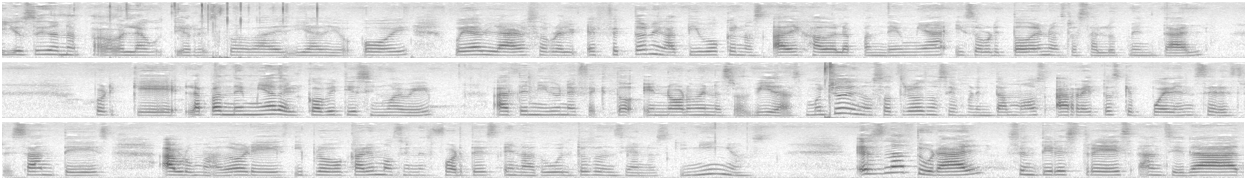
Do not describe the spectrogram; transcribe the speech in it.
yo soy Dana Paola Gutiérrez Córdoba. El día de hoy voy a hablar sobre el efecto negativo que nos ha dejado la pandemia y sobre todo en nuestra salud mental, porque la pandemia del COVID-19 ha tenido un efecto enorme en nuestras vidas. Muchos de nosotros nos enfrentamos a retos que pueden ser estresantes, abrumadores y provocar emociones fuertes en adultos, ancianos y niños. Es natural sentir estrés, ansiedad,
